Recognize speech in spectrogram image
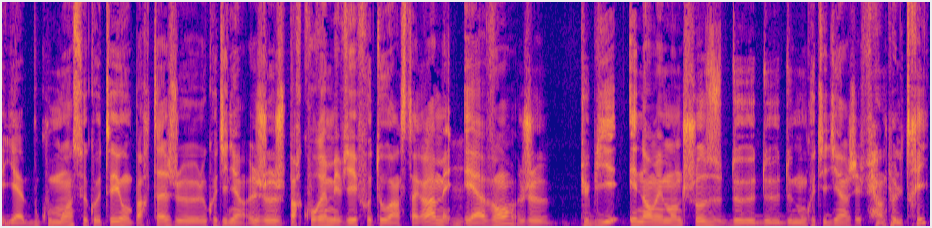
il y a beaucoup moins ce côté où on partage le quotidien. Je, parcourais mes vieilles photos Instagram mm. et avant, je publiais énormément de choses de, de mon quotidien. J'ai fait un peu le tri,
